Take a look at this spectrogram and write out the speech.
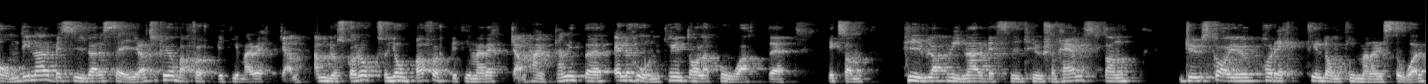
om din arbetsgivare säger att du ska jobba 40 timmar i veckan, då ska du också jobba 40 timmar i veckan. Han kan inte, eller hon kan inte hålla på att eh, liksom, hyvla på din arbetstid hur som helst. Utan du ska ju ha rätt till de timmarna det står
